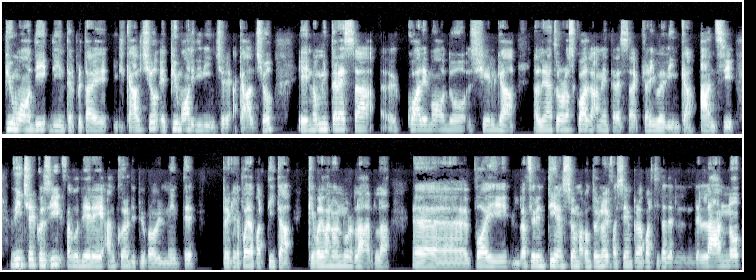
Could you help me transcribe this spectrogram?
più modi di interpretare il calcio e più modi di vincere a calcio e non mi interessa eh, quale modo scelga l'allenatore o la squadra, a me interessa che la Juve vinca, anzi, vincere così fa godere ancora di più probabilmente, perché poi la partita che volevano annullarla eh, poi la Fiorentina, insomma, contro di noi fa sempre la partita del- dell'anno,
